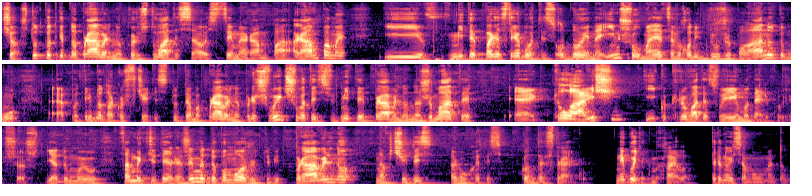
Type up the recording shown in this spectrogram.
Що ж, тут потрібно правильно користуватися ось цими рампа, рампами і вміти перестрибувати з одної на іншу. У мене це виходить дуже погано, тому е, потрібно також вчитись. Тут треба правильно пришвидшуватись, вміти правильно нажимати клавіші і керувати своєю моделькою. Що ж, я думаю, саме ці три режими допоможуть тобі правильно навчитись рухатись в Counter-Strike. Не будь як Михайло, тренуйся моментом.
